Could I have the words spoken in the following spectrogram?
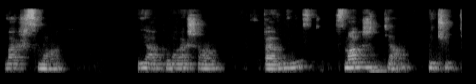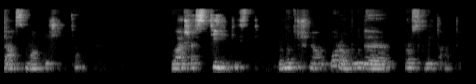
ваш смак, як ваша впевненість, смак життя, відчуття смаку життя, ваша стійкість, внутрішня опора буде розквітати.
